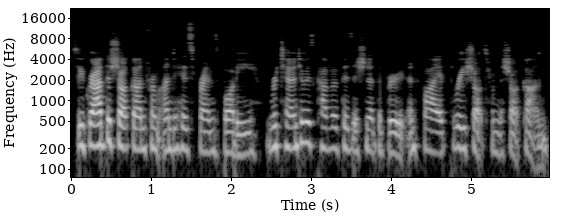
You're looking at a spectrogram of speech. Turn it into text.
So he grabbed the shotgun from under his friend's body, returned to his cover position at the boot, and fired three shots from the shotgun.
